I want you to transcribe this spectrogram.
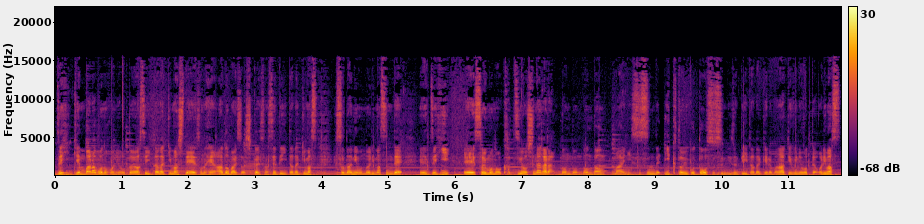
ぜひ現場ラボの方にお問い合わせいただきましてその辺アドバイスはしっかりさせていただきます。相談にも乗りますんで、えー、ぜひ、えー、そういうものを活用しながらどんどんどんどん前に進んでいくということを進めていただければなというふうに思っております。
